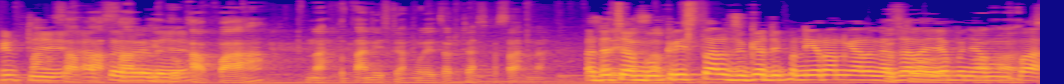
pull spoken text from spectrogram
betul, Diatur pasar itu ya. apa? Nah, petani sudah mulai cerdas ke sana. Ada Saya jambu sam- kristal juga di Peniron kalau nggak Betul. salah ya punya ah, Pak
